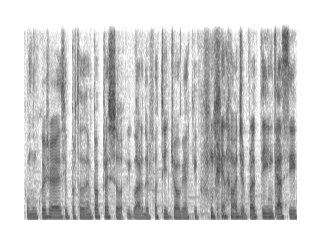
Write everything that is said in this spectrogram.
comunque si è portato sempre appresso riguardo il fatto di Joker che comunque la maggior parte degli incassi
